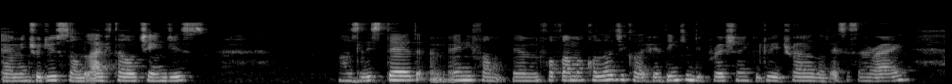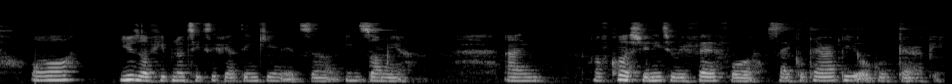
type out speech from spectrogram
um, introduce some lifestyle changes as listed. Um, any um, for pharmacological, if you're thinking depression, you could do a trial of SSRI or use of hypnotics if you're thinking it's um, insomnia. And of course, you need to refer for psychotherapy or group therapy.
